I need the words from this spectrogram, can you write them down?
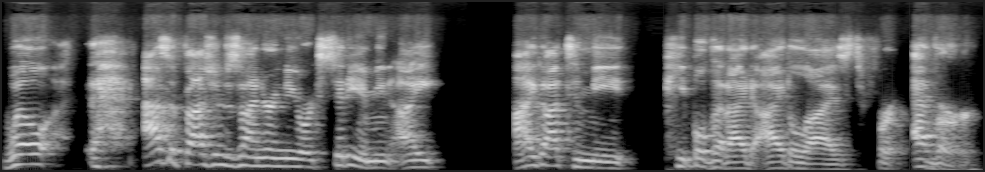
Well as a fashion designer in new york city i mean i i got to meet people that i'd idolized forever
